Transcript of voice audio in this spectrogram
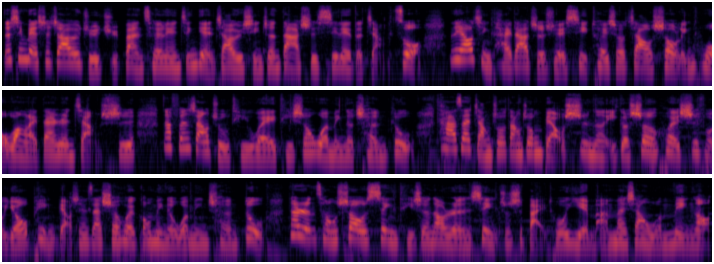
那新北市教育局举办淬炼经典教育行政大师系列的讲座，那邀请台大哲学系退休教授林火旺来担任讲师。那分享主题为提升文明的程度。他在讲座当中表示呢，一个社会是否有品，表现在社会公民的文明程度。那人从兽性提升到人性，就是摆脱野蛮，迈向文明哦。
